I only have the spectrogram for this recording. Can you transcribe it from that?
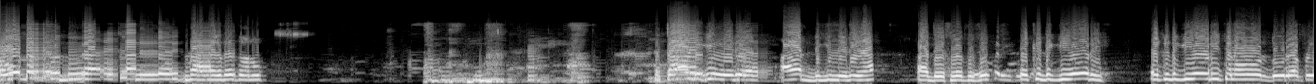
ਉਹ ਤਾਂ ਬਹੁਤ ਇੱਕ ਆ ਨੇੜੇ ਤੁਹਾਨੂੰ। ਤਾਂ ਡਿੱਗੀ ਨੇੜੇ ਆ ਆਹ ਡਿੱਗੀ ਨੇੜੇ ਆ। ਆ ਦੇਖ ਲਓ ਤੁਸੀਂ ਇੱਕ ਡਿੱਗੀ ਹੋਰ ਹੀ ਇੱਕ ਡਿੱਗੀ ਹੋਰ ਹੀ ਚਲੋ ਦੂਰ ਆ, ਆਪਣੇ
